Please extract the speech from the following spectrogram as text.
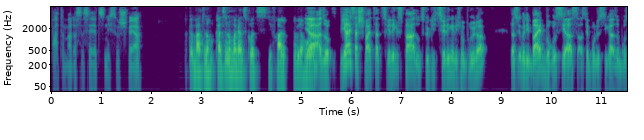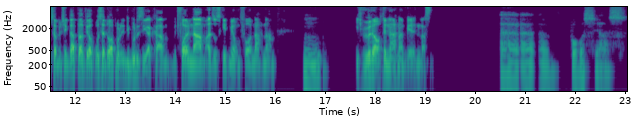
Warte mal, das ist ja jetzt nicht so schwer. Warte noch, kannst du noch mal ganz kurz die Frage wiederholen? Ja, also, wie heißt das Schweizer Zwillingspaar, also wirklich Zwillinge, nicht nur Brüder, das über die beiden Borussias aus der Bundesliga, also Borussia Mönchengladbach wie auch Borussia Dortmund in die Bundesliga kamen, mit vollen Namen. Also es geht mir um Vor- und Nachnamen. Hm. Ich würde auch den Nachnamen gelten lassen. Äh, Borussias.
